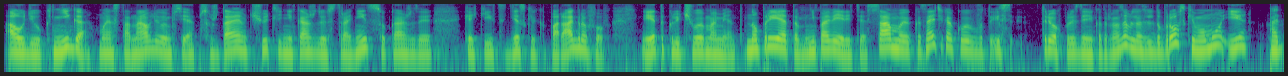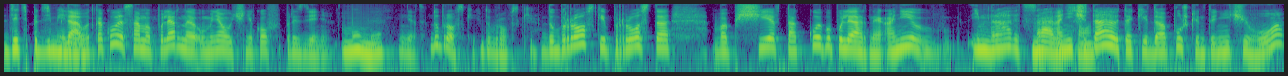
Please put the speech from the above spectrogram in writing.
аудиокнига, мы останавливаемся и обсуждаем чуть ли не каждую страницу, каждые какие-то несколько параграфов, и это ключевой момент. Но при этом, не поверите, самый, знаете, какой вот из трех произведений, которые назвали, назвали Дубровский, Муму и... Дети подземелья. Да, вот какое самое популярное у меня у учеников произведение? Муму. Нет, Дубровский. Дубровский. Дубровский просто вообще такой популярный. Они, им нравится. нравится Они он. читают такие, да, Пушкин-то ничего,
